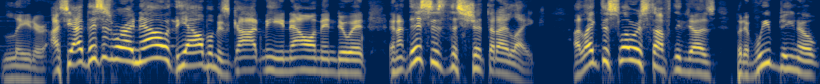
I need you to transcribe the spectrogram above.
later. I see. I, this is where I now the album has got me. Now I'm into it, and this is the shit that I like. I like the slower stuff that he does, but if we've you know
